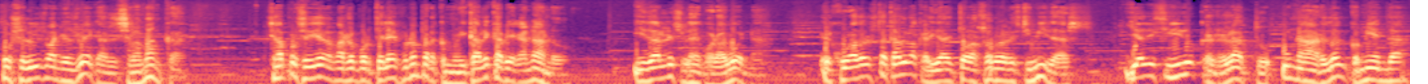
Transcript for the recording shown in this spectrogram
José Luis Baños Vegas, de Salamanca. Se ha procedido a llamarlo por teléfono para comunicarle que había ganado y darles la enhorabuena. El jurado ha destacado la calidad de todas las obras recibidas y ha decidido que el relato, una ardua encomienda,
